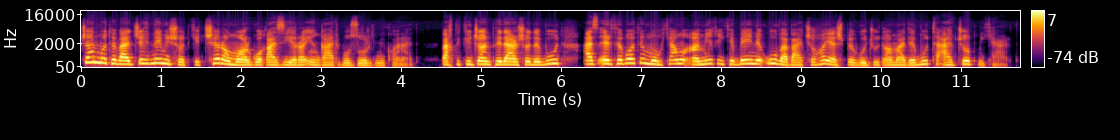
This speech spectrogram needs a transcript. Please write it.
جان متوجه نمی‌شد که چرا مارگو قضیه را اینقدر بزرگ می کند. وقتی که جان پدر شده بود از ارتباط محکم و عمیقی که بین او و بچه هایش به وجود آمده بود تعجب می کرد.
